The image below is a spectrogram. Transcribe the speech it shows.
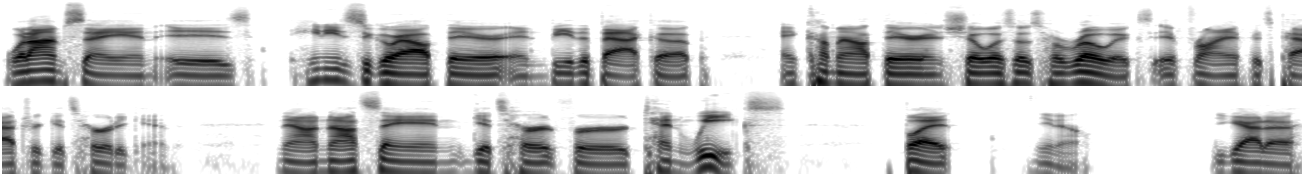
What I'm saying is he needs to go out there and be the backup and come out there and show us those heroics if Ryan Fitzpatrick gets hurt again. Now, I'm not saying gets hurt for 10 weeks, but you know, you gotta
